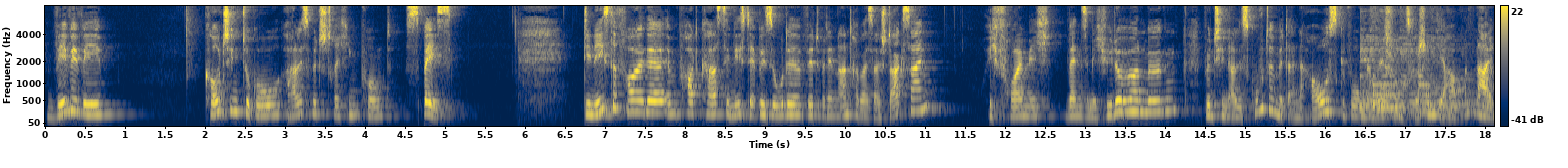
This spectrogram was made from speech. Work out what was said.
www.coaching2go, alles mit Strichen.space. Die nächste Folge im Podcast, die nächste Episode wird über den Antreiber sei stark sein. Ich freue mich, wenn Sie mich wiederhören mögen. Wünsche Ihnen alles Gute mit einer ausgewogenen Mischung zwischen Ja und Nein.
